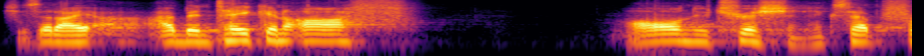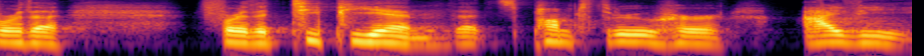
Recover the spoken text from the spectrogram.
she said, I, I've been taken off all nutrition except for the, for the TPN that's pumped through her IV.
